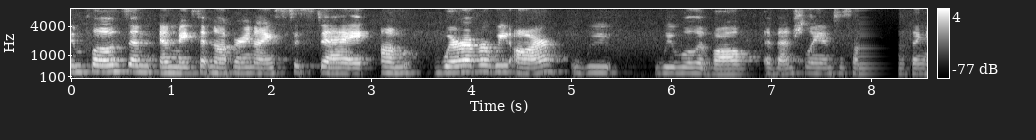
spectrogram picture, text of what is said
implodes and, and makes it not very nice to stay. Um, wherever we are, we we will evolve eventually into something else,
